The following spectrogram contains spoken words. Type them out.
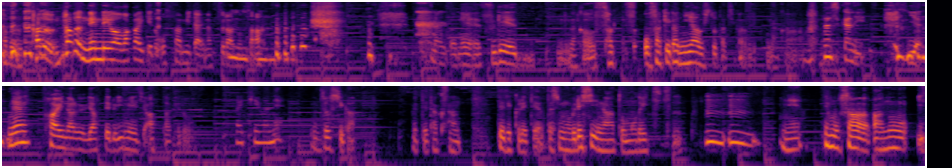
多分 多分多分年齢は若いけどおっさんみたいな面のさ、うんなんかねすげえなんかお酒が似合う人たちがなんか。確かに。いやねファイナルやってるイメージあったけど。最近はね。女子がこうやってたくさん出てくれて私も嬉しいなと思いつつうんうん。ねでもさあのい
